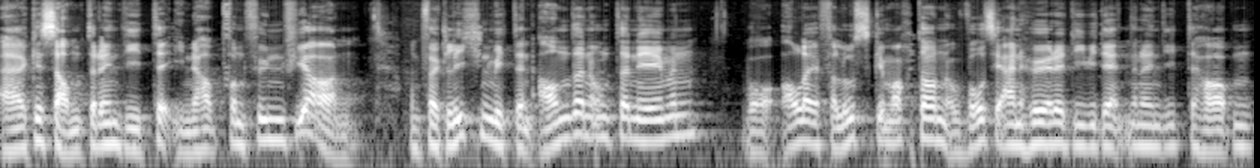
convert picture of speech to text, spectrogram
äh, Gesamtrendite innerhalb von fünf Jahren. Und verglichen mit den anderen Unternehmen, wo alle Verlust gemacht haben, obwohl sie eine höhere Dividendenrendite haben,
